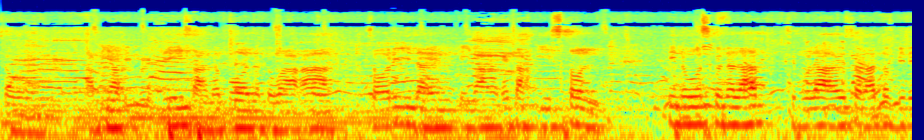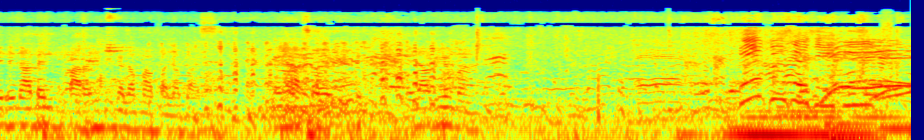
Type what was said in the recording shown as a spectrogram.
So, happy happy birthday. Sana po natuwa ka. Sorry dahil kailangan kitang i-stall. Tinuos ko na lahat. Simula sa lahat ng binili natin para hindi ka lang mapalabas. Kaya sorry. I love you, ma. Thank you, Sir JP.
